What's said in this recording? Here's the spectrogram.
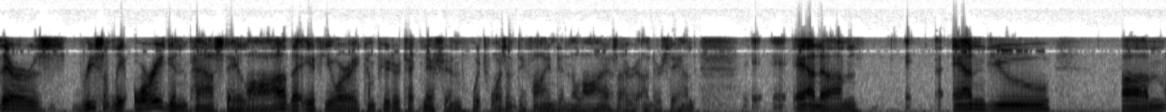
there's recently Oregon passed a law that if you are a computer technician, which wasn't defined in the law, as I understand, and um, and you um,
